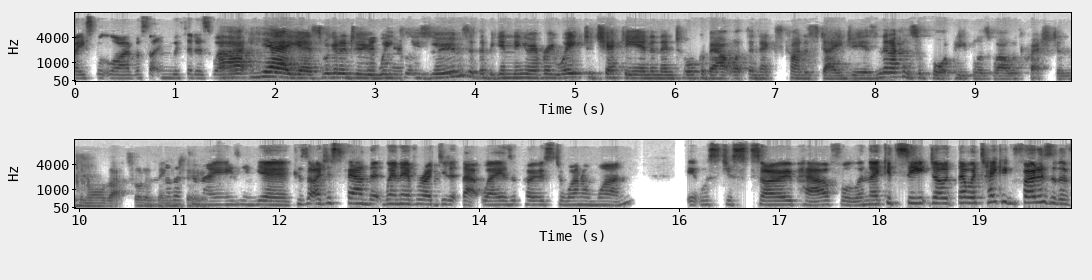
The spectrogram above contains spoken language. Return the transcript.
Facebook Live or something with it as well. Uh, yeah, yes. We're going to do yeah. weekly Zooms at the beginning of every week to check in and then talk about what the next kind of stage is. And then I can support people as well with questions and all that sort of thing. Oh, that's too. amazing. Yeah. Because I just found that whenever I did it that way, as opposed to one on one, it was just so powerful. And they could see they were taking photos of the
